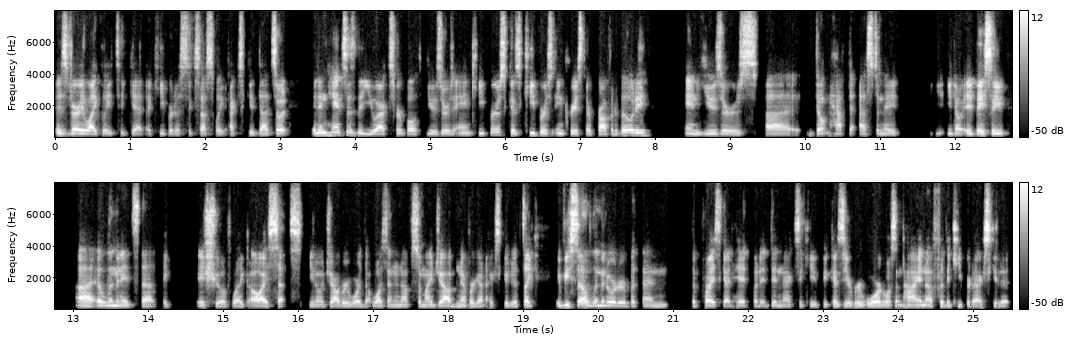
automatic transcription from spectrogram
is very likely to get a keeper to successfully execute that. So it, it enhances the UX for both users and keepers because keepers increase their profitability and users uh, don't have to estimate. You know, it basically uh, eliminates that like issue of like, oh, I set you know a job reward that wasn't enough, so my job never got executed. It's like if you set a limit order, but then the price got hit, but it didn't execute because your reward wasn't high enough for the keeper to execute it.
